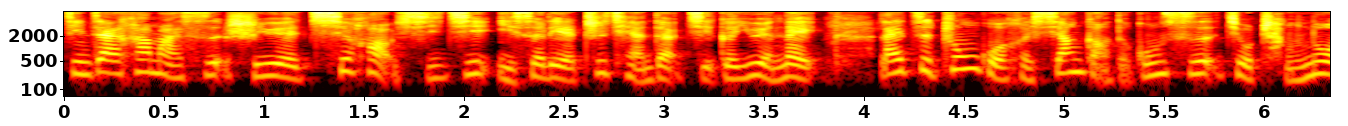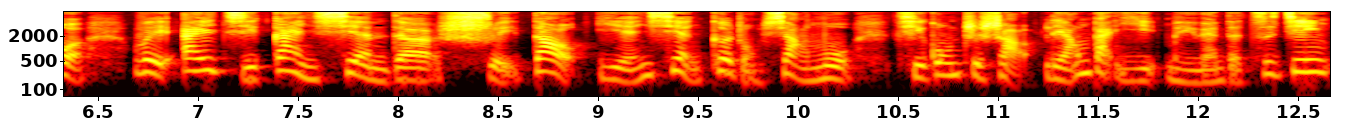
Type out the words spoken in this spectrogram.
仅在哈马斯十月七号袭击以色列之前的几个月内，来自中国和香港的公司就承诺为埃及干线的水道沿线各种项目提供至少两百亿美元的资金，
